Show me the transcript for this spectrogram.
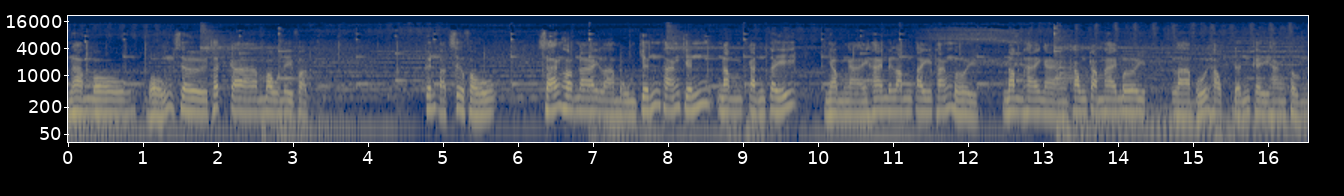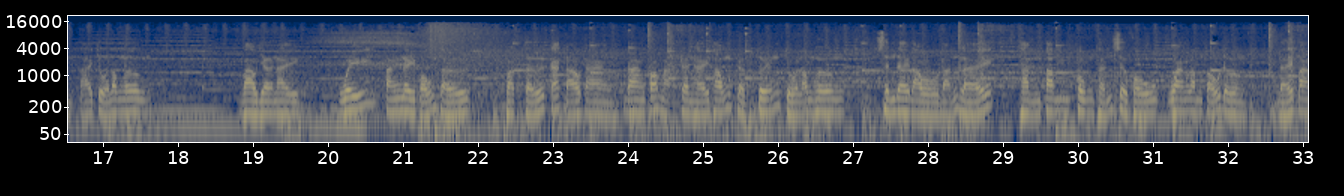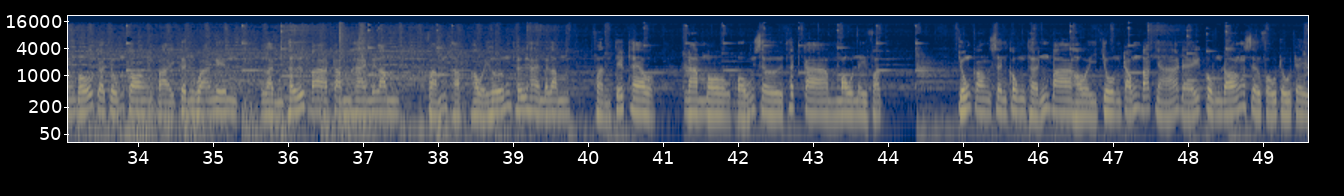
Nam mô Bổn sư Thích Ca Mâu Ni Phật. Kính bạch sư phụ, sáng hôm nay là mùng 9 tháng 9 năm Canh Tý, nhằm ngày 25 tây tháng 10 năm 2020 là buổi học định kỳ hàng tuần tại chùa Long Hương. Vào giờ này, quý tăng ni bổn tự, Phật tử các đạo tràng đang có mặt trên hệ thống trực tuyến chùa Long Hương xin đê đầu đảnh lễ thành tâm cung thỉnh sư phụ quan lâm tổ đường để ban bố cho chúng con bài kinh hoa nghiêm lần thứ 325 phẩm thập hồi hướng thứ 25 phần tiếp theo, Nam mô Bổn sư Thích Ca Mâu Ni Phật. Chúng con xin cung thỉnh ba hồi chuông trống bát nhã để cùng đón sư phụ trụ trì.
